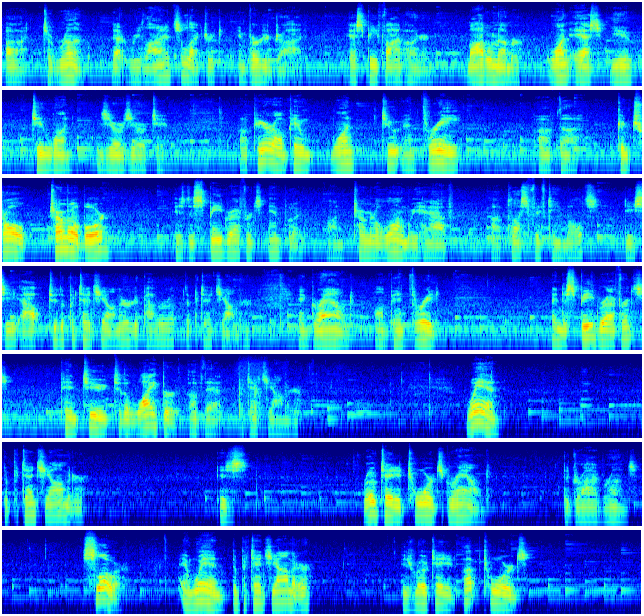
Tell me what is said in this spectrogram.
uh, to run that Reliance Electric inverter drive SP500 model number 1SU21002. Up here on pin 1, 2, and 3 of the control terminal board is the speed reference input. On terminal 1 we have uh, plus 15 volts DC out to the potentiometer to power up the potentiometer and ground on pin 3 and the speed reference pin 2 to the wiper of that potentiometer. When the potentiometer is rotated towards ground, the drive runs slower. And when the potentiometer is rotated up towards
